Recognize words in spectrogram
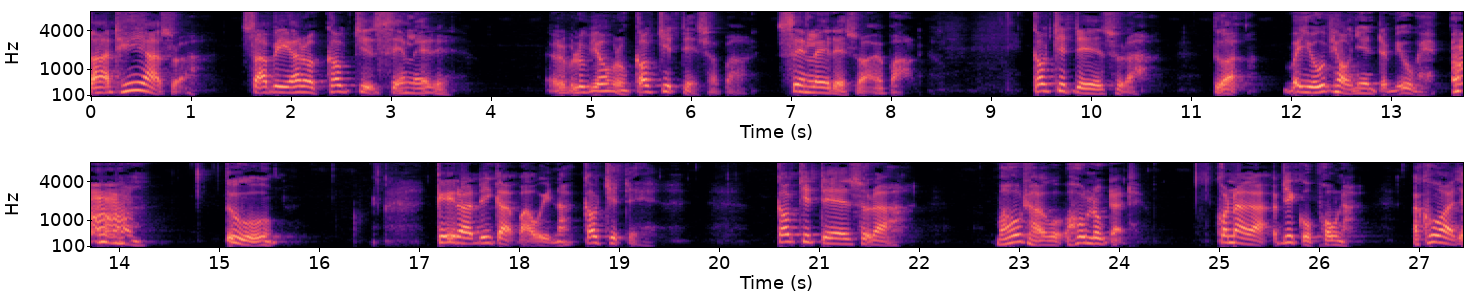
တာထေးရဆိုတာစာပေကတော့ကောက်ကျစ်ဆင်းလဲတယ်အဲ့ဘယ်လိုပြောမလို့ကောက်ကျစ်တယ်ဆိုတာပါဆင်းလဲတယ်ဆိုတာပါ ကောက်ကျစ်တယ်ဆိုတာသူကမယိုးဖြောင်ခြင်းတစ်မျိုးပဲသူ့ကိုကေရတိကပါဝေနာကောက်ကျစ်တယ်ကောက်ကျစ်တယ်ဆိုတာမဟုတ်တာကိုအဟုတ်လုပ်တတ်တယ်ခုနကအပြစ်ကိုဖုံးတာအခုကကျ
